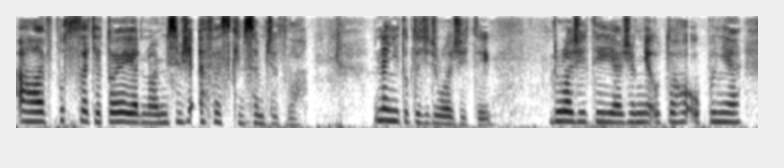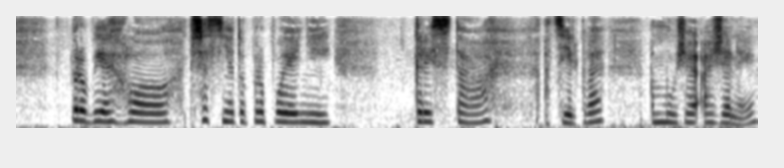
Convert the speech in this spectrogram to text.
ale v podstatě to je jedno. Myslím, že Efeským jsem četla. Není to teď důležitý. Důležitý je, že mě u toho úplně proběhlo přesně to propojení Krista a církve a muže a ženy.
